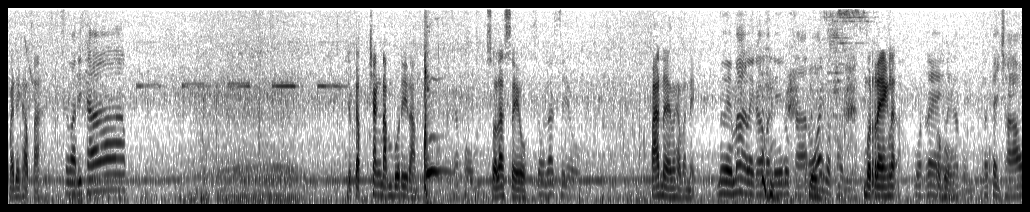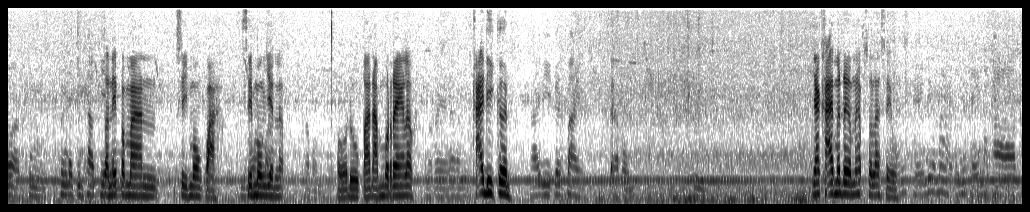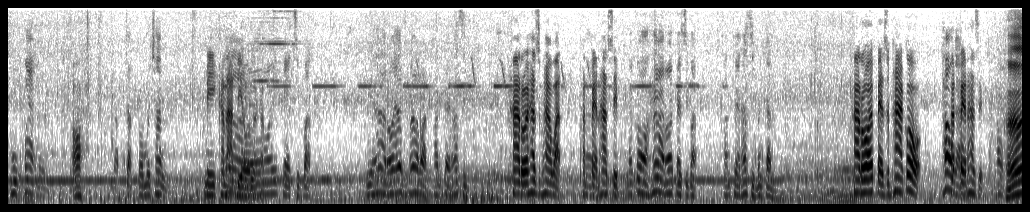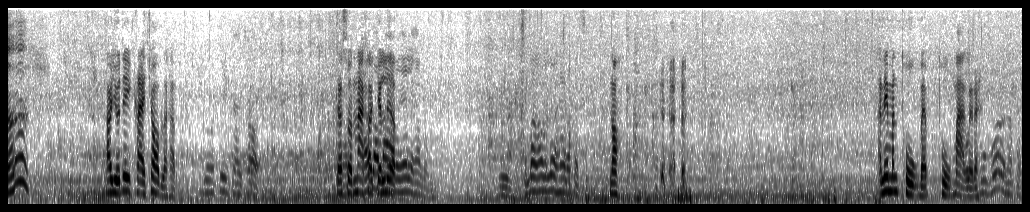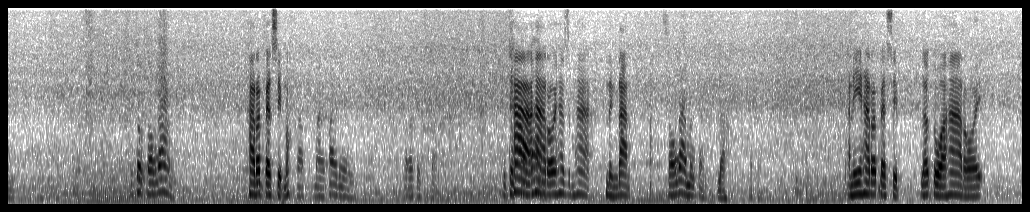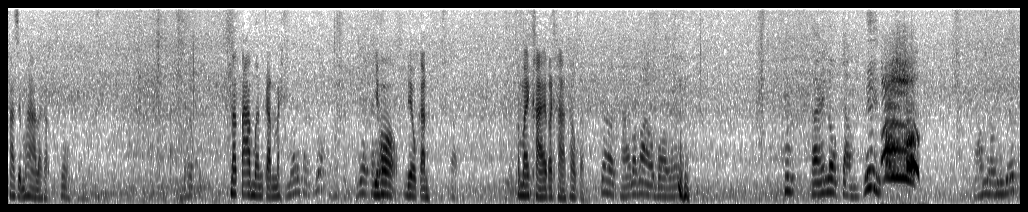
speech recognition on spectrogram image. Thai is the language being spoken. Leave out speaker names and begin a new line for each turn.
สวัสดีครับป้า
สวัสดีครับ
อยู่กับช่างดำบุรีรัมย์
ครับผม
โซลาร์เซลล์
โซลาร์เซลล์
ป้าเหนื่อยไหมครับวันนี้
เหนื่อยมากเลยครับวันนี้ลูกค้าร้อยกว่าคน
หมดแรงแล้ว
หมดแรง
โอ้โห
เลยครับผมตั้งแต่เช้าอะเพิ่งเพิ่งได้กินข้าวเที่ยง
ตอนนี้ประมาณ4ี่โมงกว่า4ี่โมงเย็นแล้ว
ครับผม
โอ้ดูป้าดำหมดแรงแล้ว
หมดแรงแล้ววันนี้
ขายดีเกิน
ขายดีเกินไปครับผม
ยังขายเหมือนเดิมนะครับโซลาร์เซลล์
ถูกมากเลย
อ๋อ
กับจัดโปรโมชั่น
มีขนาดเดียวแล้วครับ
ร้อยแปดสิบวัตต์มีห้าร้อยห้าสิบห้าวัตต์พันแปดห้าสิบ
555วัตต์1,850
แล้วก็ห้าร้อยแปดสิบวัตต์พันแปดห้าสิบเหมือนกัน
585ก็
เท่ากัน
1,850
เท่ากัน
เอาอยู่ที่ใครชอบแหละครับ
ดูที่ใครชอบ
แต่ส่วนมากเขาจะเลือก
บ้ๆย่างนี้เลยครับผมอืมส่วนมากเขาเลือกห้าร้อยแปดสิบ
เนาะ อันนี้มันถูกแบบถูกมากเลยนะ
ทูเวอร์ครับผมกระจกสองด้าน
580เนาะ
ครับหมายป้ายแดงห้าร้อยแปดสิบบาทกระจก
ค่า
สองด้น
555หนึ่งด้าน
สองด้านเหมือนกัน
เหรอ
ครับผม
อันนี้580แล้วตัว555แล้วครับ
เนี่ย
หน้าตาเหมือนกันไหม
เหมือนกันทั่วครับผมเลือกกัน
ยี่ห้อเดียวกัน
ครับ
ทำไมขายราคาเท่ากัน
ก็ขายบ้าๆบอๆไปนั่นแหละ ขายให้โลกจำเฮ้ยปั๊มลงเยอะ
